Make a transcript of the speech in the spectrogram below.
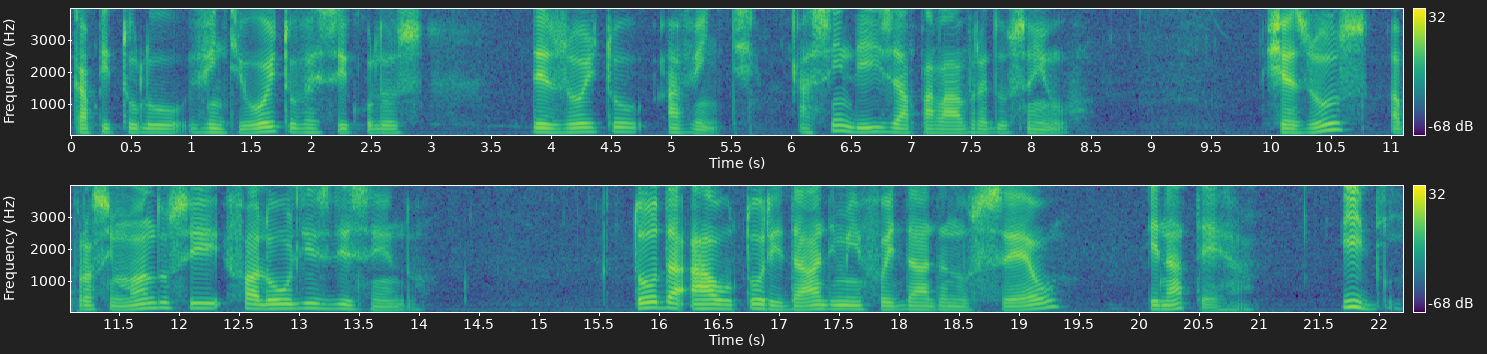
capítulo 28, versículos 18 a 20. Assim diz a palavra do Senhor. Jesus, aproximando-se, falou-lhes, dizendo: Toda a autoridade me foi dada no céu e na terra. Ide,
